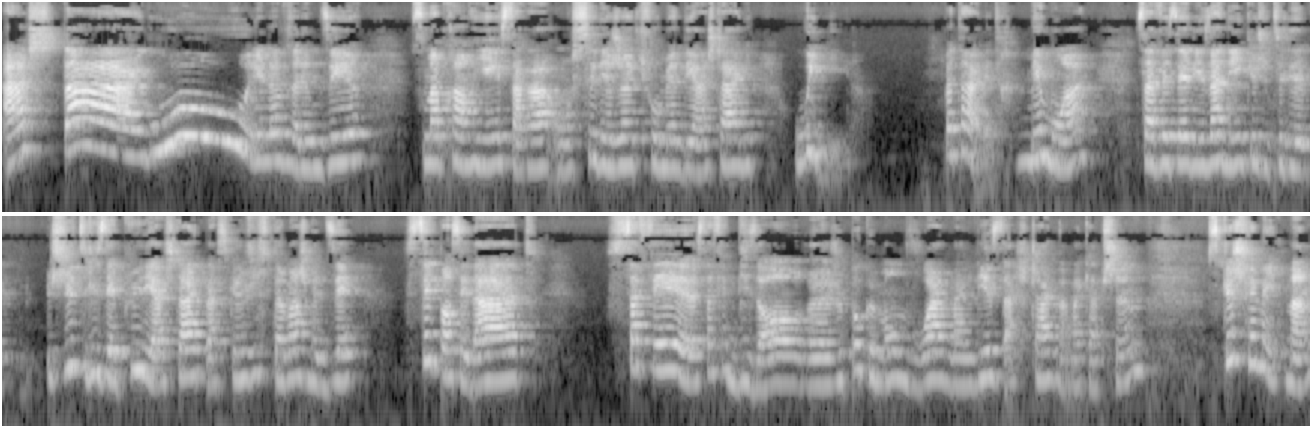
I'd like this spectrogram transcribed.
hashtags. Wouh! Et là, vous allez me dire, tu m'apprends rien, Sarah, on sait déjà qu'il faut mettre des hashtags. Oui, peut-être. Mais moi, ça faisait des années que j'utilisais plus les hashtags parce que justement, je me disais, c'est passé date, ça fait, euh, ça fait bizarre, euh, je veux pas que le monde voit ma liste d'hashtags dans ma caption. Ce que je fais maintenant,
